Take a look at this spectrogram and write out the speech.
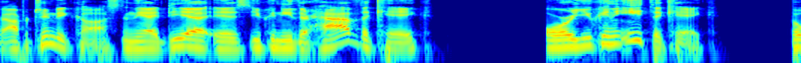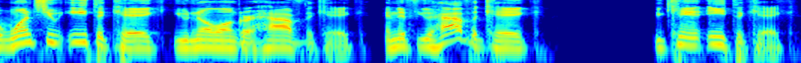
opportunity cost. And the idea is you can either have the cake or you can eat the cake. But once you eat the cake, you no longer have the cake. And if you have the cake, you can't eat the cake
